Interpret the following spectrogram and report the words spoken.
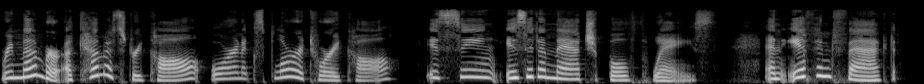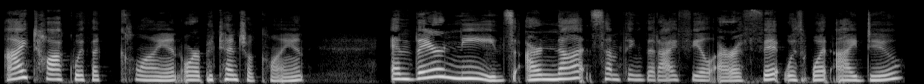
Remember, a chemistry call or an exploratory call is seeing is it a match both ways? And if in fact I talk with a client or a potential client and their needs are not something that I feel are a fit with what I do,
